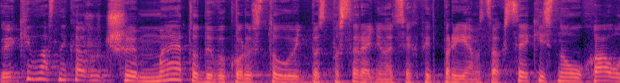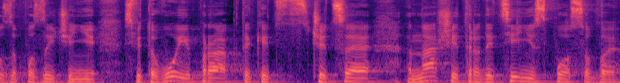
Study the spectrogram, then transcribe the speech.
Які, власне кажучи, методи використовують безпосередньо на цих підприємствах? Це якісь ноу-хау запозичені світової практики, чи це наші традиційні способи?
